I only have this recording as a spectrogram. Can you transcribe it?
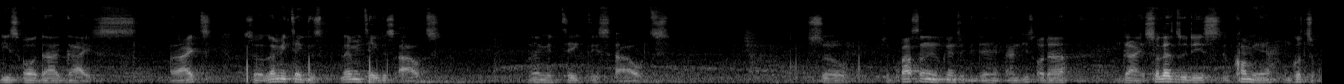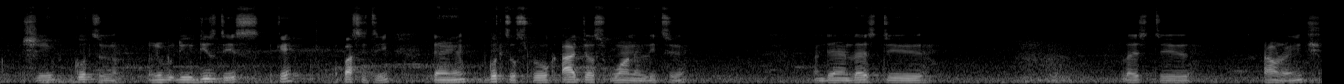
these other guys all right so let me take this let me take this out. Let me take this out. So so the person is going to be there and these other guys. So let's do this. You come here go to shape go to reduce this okay opacity. Then go to stroke add just one a little. And then let's do let's do orange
